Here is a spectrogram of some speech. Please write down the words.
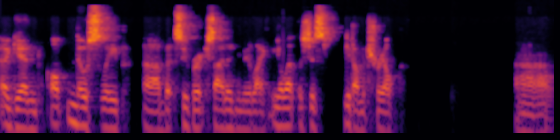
again all, no sleep, uh, but super excited, and we're like, you know what, let's just get on the trail. Uh,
